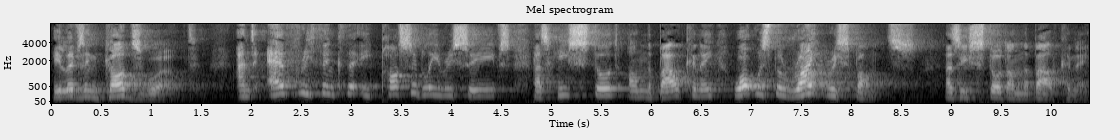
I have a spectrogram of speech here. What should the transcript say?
He lives in God's world. And everything that he possibly receives as he stood on the balcony, what was the right response as he stood on the balcony?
